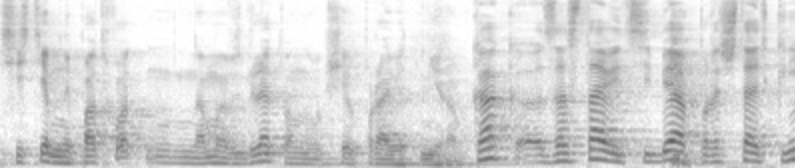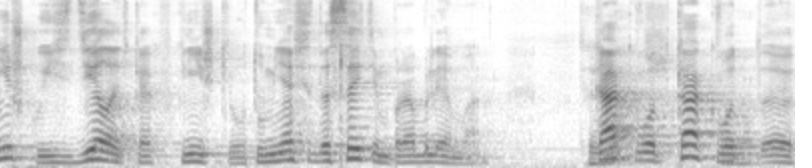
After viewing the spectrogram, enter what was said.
системный подход, на мой взгляд, он вообще правит миром. Как заставить себя прочитать книжку и сделать как в книжке? Вот у меня всегда с этим проблема. Ты как знаешь, вот, как ты вот, э,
